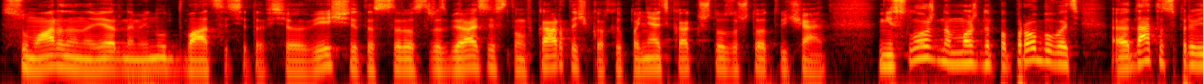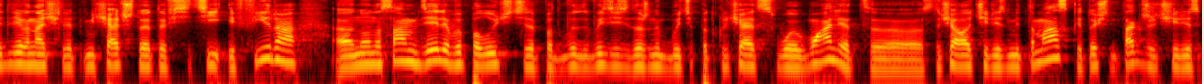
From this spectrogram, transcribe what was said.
суммарно, наверное, минут 20 это все вещи, это с, разбирательством в карточках и понять, как что за что отвечает. Несложно, можно попробовать. Э, да, справедливо начали отмечать, что это в сети эфира, э, но на самом деле вы получите, вы, здесь должны будете подключать свой wallet э, сначала через MetaMask и точно так же через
